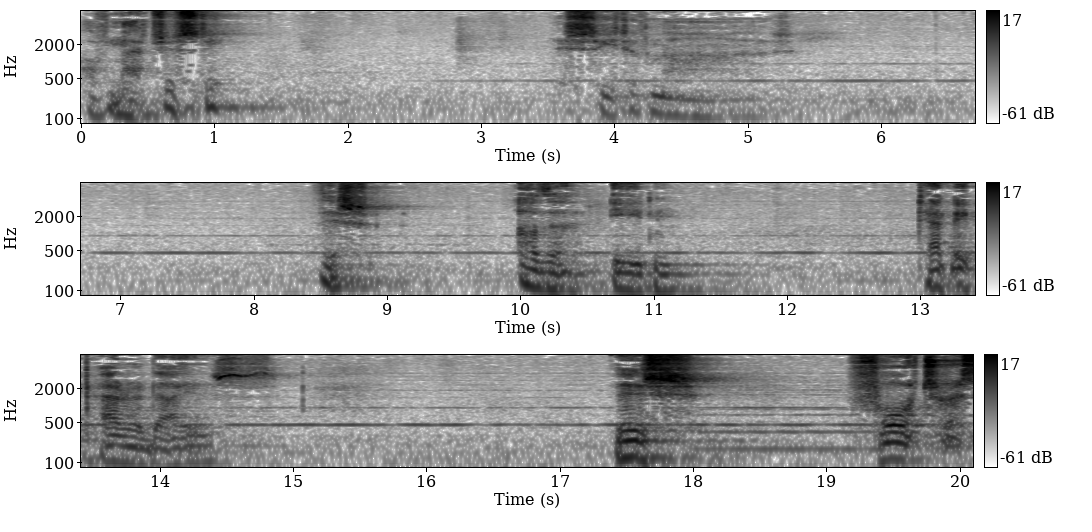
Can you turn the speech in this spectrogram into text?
of majesty, this seat of Mars, this other Eden demi paradise. This fortress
